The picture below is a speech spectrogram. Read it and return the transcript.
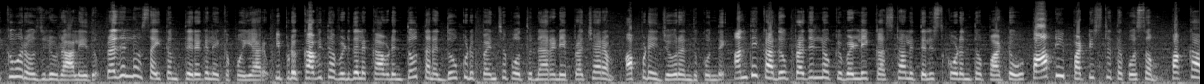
ఎక్కువ రోజులు రాలేదు. ప్రజల్లో సైతం తిరగలేకపోయారు. ఇప్పుడు కవిత విడుదల కావడంతో తన దూకుడు పెంచబోతున్నారనే ప్రచారం అప్పుడే జోరందుకుంది. అంతేకాదు ప్రజల్లోకి వెళ్ళి కష్టాలు తెలుసుకోవడంతో పాటు పార్టీ పటిష్టత కోసం పక్కా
